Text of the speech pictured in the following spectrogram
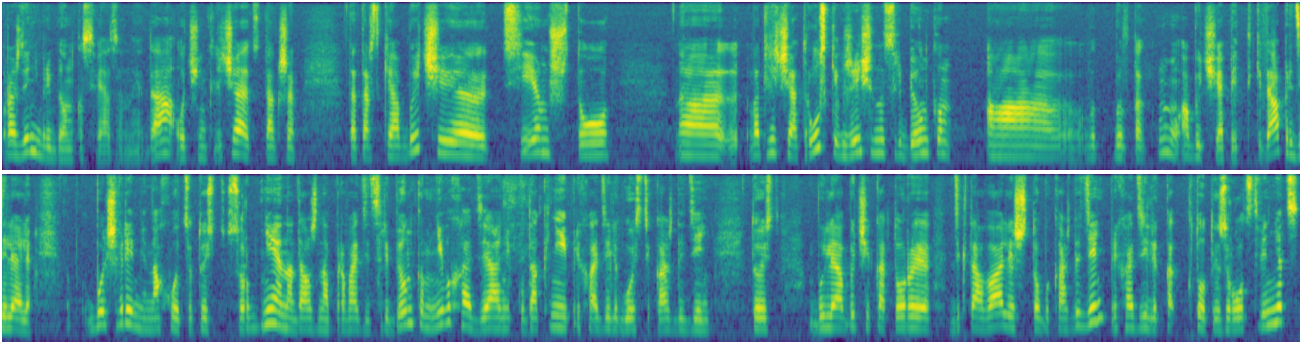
рождением ребенка связанные, да, очень отличаются также татарские обычаи тем, что э, в отличие от русских, женщины с ребенком а, вот был так, ну, обычай, опять-таки, да, определяли, больше времени находится, то есть 40 дней она должна проводить с ребенком, не выходя никуда, к ней приходили гости каждый день. То есть были обычаи, которые диктовали, чтобы каждый день приходили кто-то из родственниц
